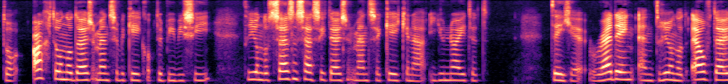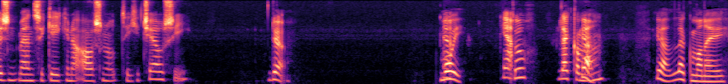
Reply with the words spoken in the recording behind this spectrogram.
door 800.000 mensen bekeken op de BBC. 366.000 mensen keken naar United tegen Reading. En 311.000 mensen keken naar Arsenal tegen Chelsea. Ja. Mooi. Ja. Toch? Lekker man. Ja, lekker man, hé.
